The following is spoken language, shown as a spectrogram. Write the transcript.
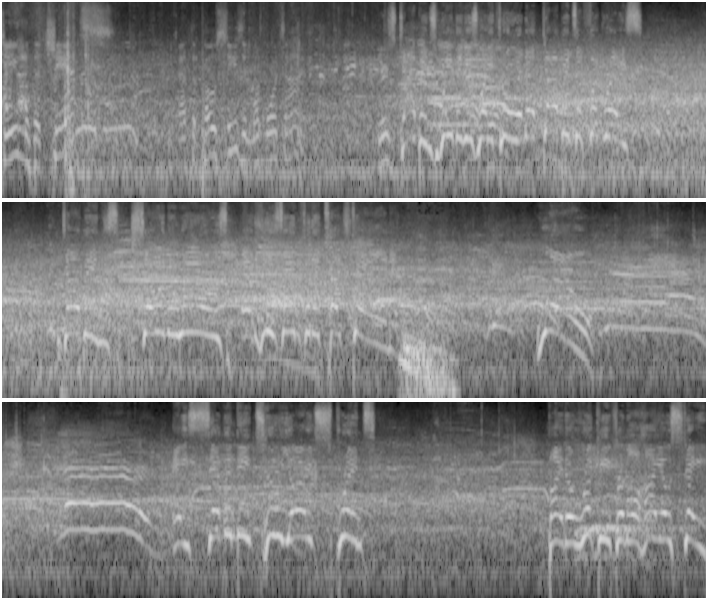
Team with a chance at the postseason one more time. Here's Dobbins weaving his way through, and now Dobbins a foot race. Dobbins showing the wheels, and he's in for the touchdown. Wow! A 72-yard sprint by the rookie from Ohio State.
